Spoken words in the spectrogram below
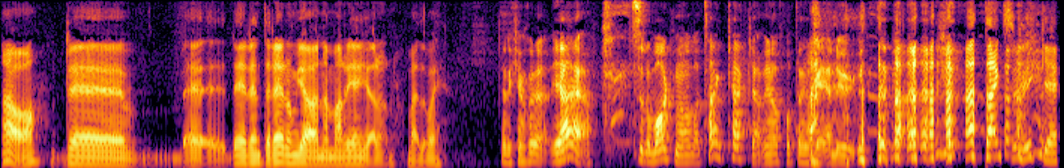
Ja, det, eh, det är det inte det de gör när man rengör den by the way. Eller kanske det? Ja, ja. Så då vaknar man och bara tack hackan jag har fått en ren ugn. Tack så mycket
